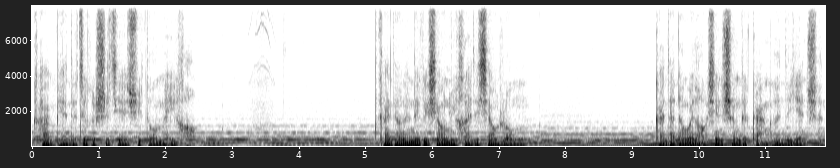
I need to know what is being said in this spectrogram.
看遍了这个世界许多美好，看到了那个小女孩的笑容，看到那位老先生的感恩的眼神，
